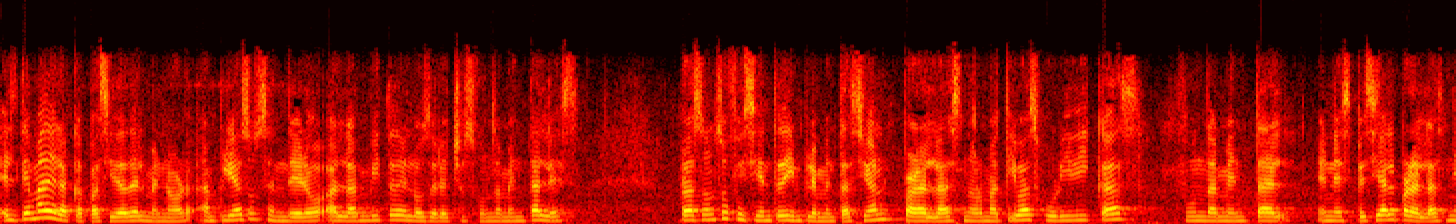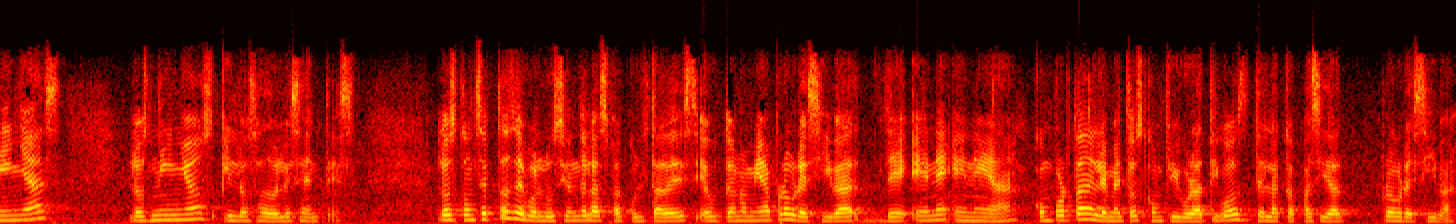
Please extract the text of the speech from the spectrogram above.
El tema de la capacidad del menor amplía su sendero al ámbito de los derechos fundamentales, razón suficiente de implementación para las normativas jurídicas fundamental, en especial para las niñas, los niños y los adolescentes. Los conceptos de evolución de las facultades y autonomía progresiva de NNA comportan elementos configurativos de la capacidad progresiva.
